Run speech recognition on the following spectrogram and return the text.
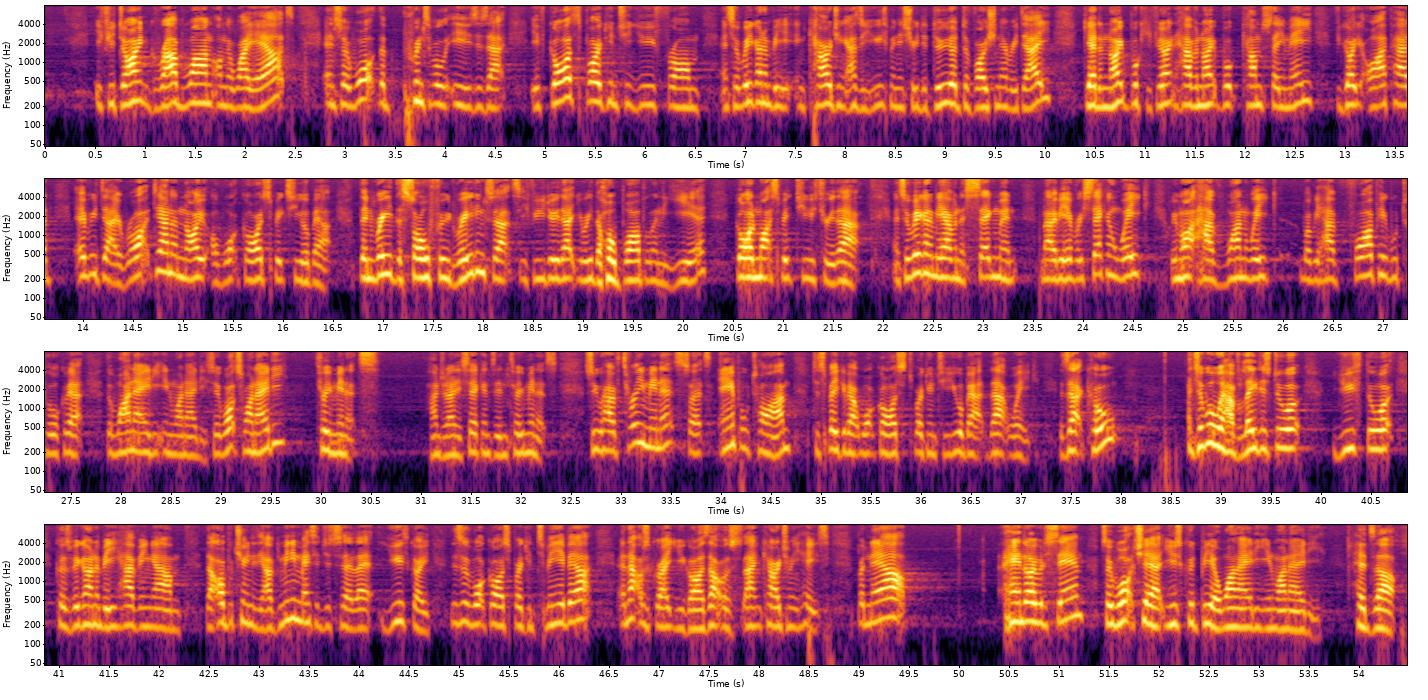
If you don't, grab one on the way out. And so what the principle is, is that if God's spoken to you from, and so we're going to be encouraging as a youth ministry to do your devotion every day. Get a notebook. If you don't have a notebook, come see me. If you've got your iPad, every day, write down a note of what God speaks to you about. Then read the soul food reading. So that's if you do that, you read the whole Bible in a year. God might speak to you through that. And so we're going to be having a segment maybe every second week. We might have one week where we have five people talk about the 180 in 180. So what's 180? Three minutes. 180 seconds in three minutes. So you have three minutes, so that's ample time to speak about what God's spoken to you about that week. Is that cool? And so we'll have leaders do it, youth do it, because we're going to be having um, the opportunity to have many messages to let youth go, this is what God's spoken to me about. And that was great, you guys. That was that encouraged me heaps. But now, hand over to Sam. So watch out. Youth could be a 180 in 180. Heads up.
